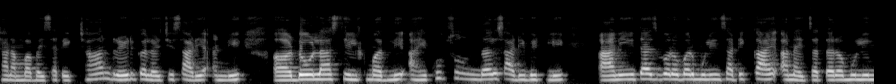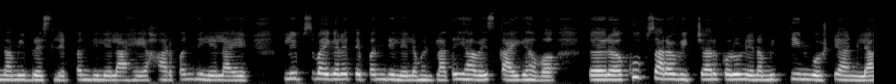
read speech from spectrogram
छान अंबाबाईसाठी एक छान रेड कलरची साडी आणली. डोला डोला सिल्कमधली आहे. खूप सुंदर साडी भेटली आणि त्याचबरोबर मुलींसाठी काय आणायचं, तर मुलींना मी ब्रेसलेट पण दिलेला आहे, हार पण दिलेला आहे, क्लिप्स वगैरे ते पण दिलेलं. म्हटलं आता ह्यावेळेस काय घ्यावं? तर खूप सारा विचार करून आहे ना मी तीन गोष्टी आणल्या.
